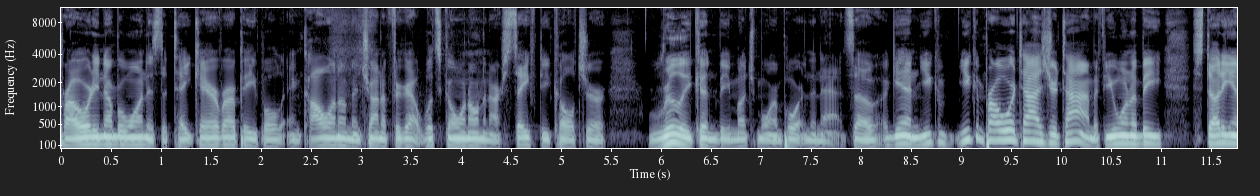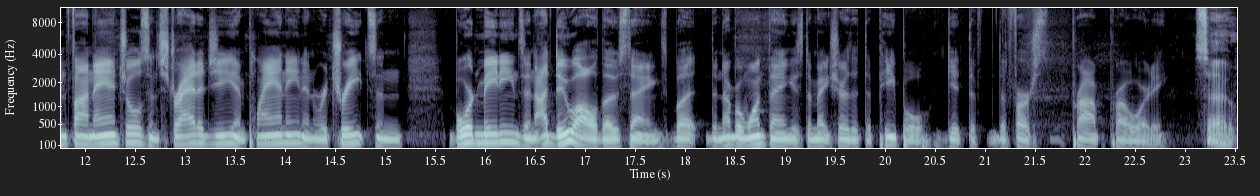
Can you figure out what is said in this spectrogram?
Priority number one is to take care of our people and calling them and trying to figure out what's going on in our safety culture really couldn't be much more important than that. So again, you can you can prioritize your time if you want to be studying financials and strategy and planning and retreats and board meetings and I do all those things, but the number one thing is to make sure that the people get the the first pri- priority. So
